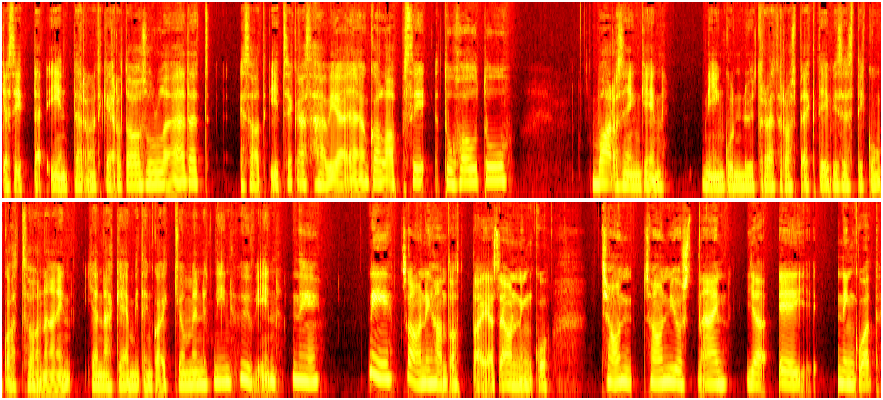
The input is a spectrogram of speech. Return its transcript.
ja sitten internet kertoo sulle, että, että sä oot itsekäs häviäjä, jonka lapsi tuhoutuu. Varsinkin niin kuin nyt retrospektiivisesti, kun katsoo näin ja näkee, miten kaikki on mennyt niin hyvin. Niin, niin se on ihan totta ja se on niin kuin – se on, se on just näin ja ei, niin kuin, että,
